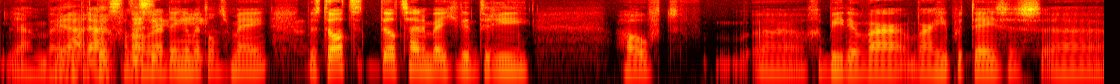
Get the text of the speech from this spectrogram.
ja, bij Ja, dragen dus- van dus- allerlei dingen met ons mee. Dus dat, dat zijn een beetje de drie hoofdgebieden waar, waar hypotheses eh,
